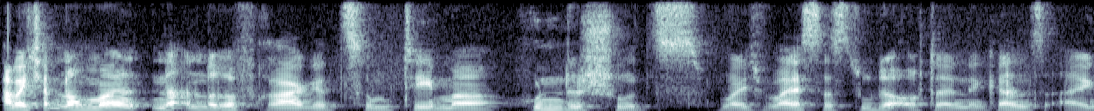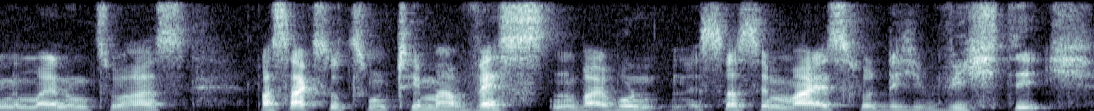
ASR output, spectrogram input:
Aber ich habe noch mal eine andere Frage zum Thema Hundeschutz, weil ich weiß, dass du da auch deine ganz eigene Meinung zu hast. Was sagst du zum Thema Westen bei Hunden? Ist das im Mais für dich wichtig?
